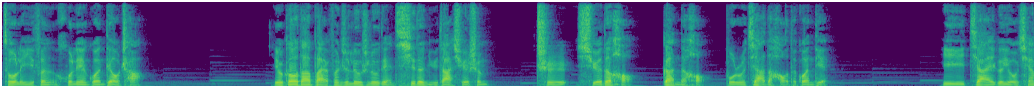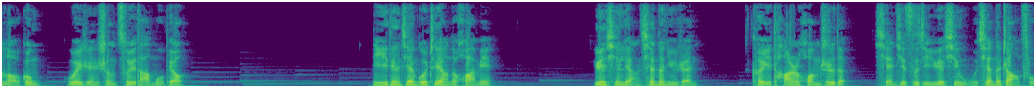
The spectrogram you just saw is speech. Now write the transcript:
做了一份婚恋观调查，有高达百分之六十六点七的女大学生持“学得好、干得好不如嫁得好”的观点，以嫁一个有钱老公为人生最大目标。你一定见过这样的画面：月薪两千的女人，可以堂而皇之的嫌弃自己月薪五千的丈夫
